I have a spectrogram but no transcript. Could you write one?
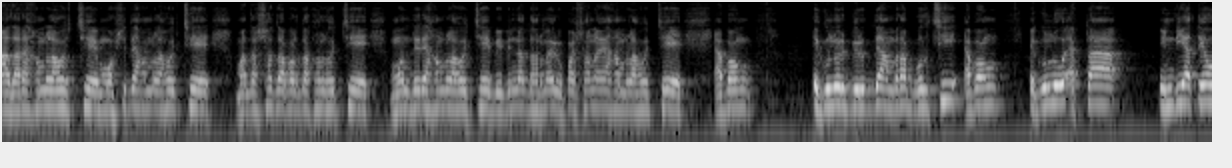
মাজারে হামলা হচ্ছে, মসজিদে হামলা হচ্ছে, মাদ্রাসা জবরদখল হচ্ছে, মন্দিরে হামলা হচ্ছে, বিভিন্ন ধর্মের উপাসনায় হামলা হচ্ছে এবং এগুলোর বিরুদ্ধে আমরা বলছি এবং এগুলো একটা ইন্ডিয়াতেও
